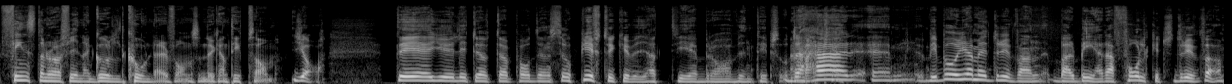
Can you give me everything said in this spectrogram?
Finns det några fina guldkorn därifrån som du kan tipsa om? Ja. Det är ju lite av poddens uppgift tycker vi att ge bra vintips. Och det här, eh, vi börjar med druvan Barbera, folkets druva.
